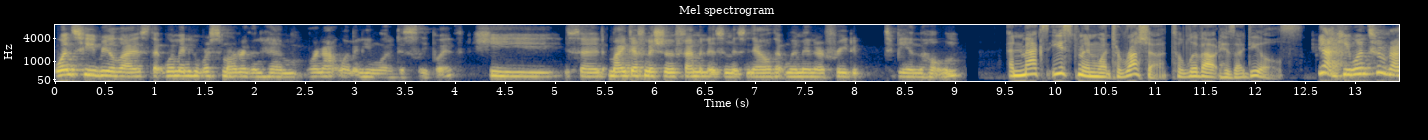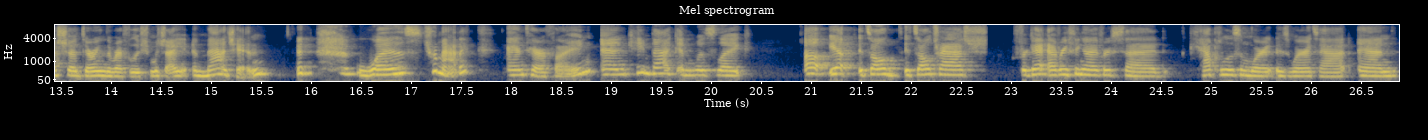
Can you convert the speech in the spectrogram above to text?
Once he realized that women who were smarter than him were not women he wanted to sleep with, he said, My definition of feminism is now that women are free to, to be in the home. And Max Eastman went to Russia to live out his ideals. Yeah, he went to Russia during the revolution, which I imagine was traumatic and terrifying, and came back and was like, "Oh, yep, it's all it's all trash. Forget everything I ever said. Capitalism where is where it's at." And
